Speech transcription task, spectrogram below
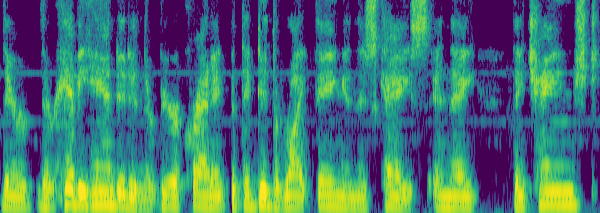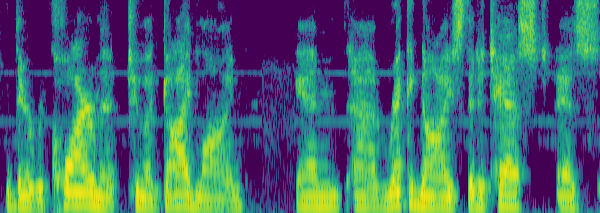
they're they're heavy-handed and they're bureaucratic, but they did the right thing in this case, and they they changed their requirement to a guideline and uh, recognized that a test as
